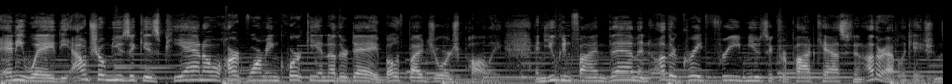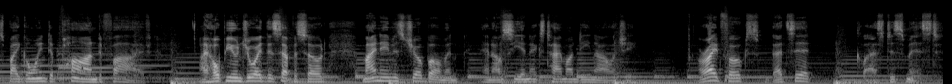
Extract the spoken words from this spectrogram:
Anyway, the outro music is piano, heartwarming, quirky, another day, both by George Pauly. And you can find them and other great free music for podcasts and other applications by going to Pond 5. I hope you enjoyed this episode. My name is Joe Bowman, and I'll see you next time on Deanology. All right, folks, that's it. Class dismissed.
